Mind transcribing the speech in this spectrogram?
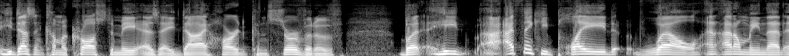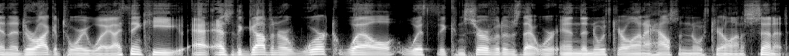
he doesn't come across to me as a die-hard conservative but he I think he played well, and I don't mean that in a derogatory way. I think he, as the governor, worked well with the conservatives that were in the North Carolina House and North Carolina Senate.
